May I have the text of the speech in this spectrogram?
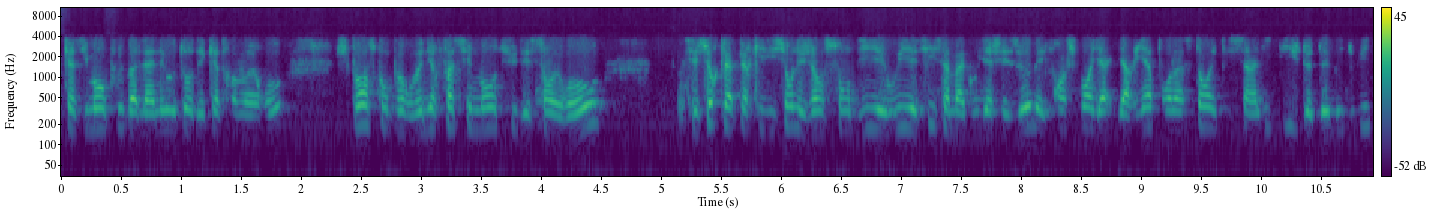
quasiment au plus bas de l'année, autour des 80 euros. Je pense qu'on peut revenir facilement au-dessus des 100 euros. C'est sûr que la perquisition, les gens se sont dit, et oui, et si, ça magouillait chez eux, mais franchement, il n'y a, rien pour l'instant, et puis c'est un litige de 2008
